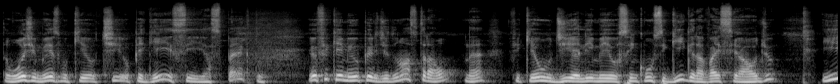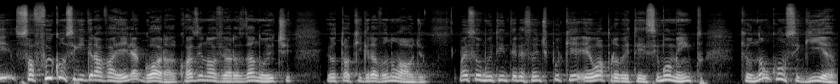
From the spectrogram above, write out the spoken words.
Então hoje mesmo que eu, te, eu peguei esse aspecto, eu fiquei meio perdido no astral, né? Fiquei um dia ali meio sem conseguir gravar esse áudio e só fui conseguir gravar ele agora, quase 9 horas da noite, eu tô aqui gravando o áudio. Mas foi muito interessante porque eu aproveitei esse momento que eu não conseguia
